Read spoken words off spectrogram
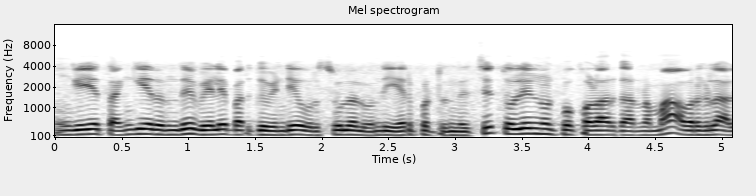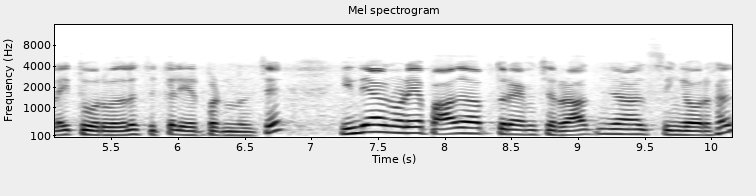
அங்கேயே தங்கியிருந்து வேலை பார்க்க வேண்டிய ஒரு சூழல் வந்து ஏற்பட்டிருந்துச்சு. தொழில்நுட்ப கோளாறு காரணமாக அவர்களை அழைத்து வருவதில் சிக்கல் ஏற்பட்டிருந்துச்சு. இந்தியாவினுடைய பாதுகாப்புத்துறை அமைச்சர் ராஜ்நாத் சிங் அவர்கள்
